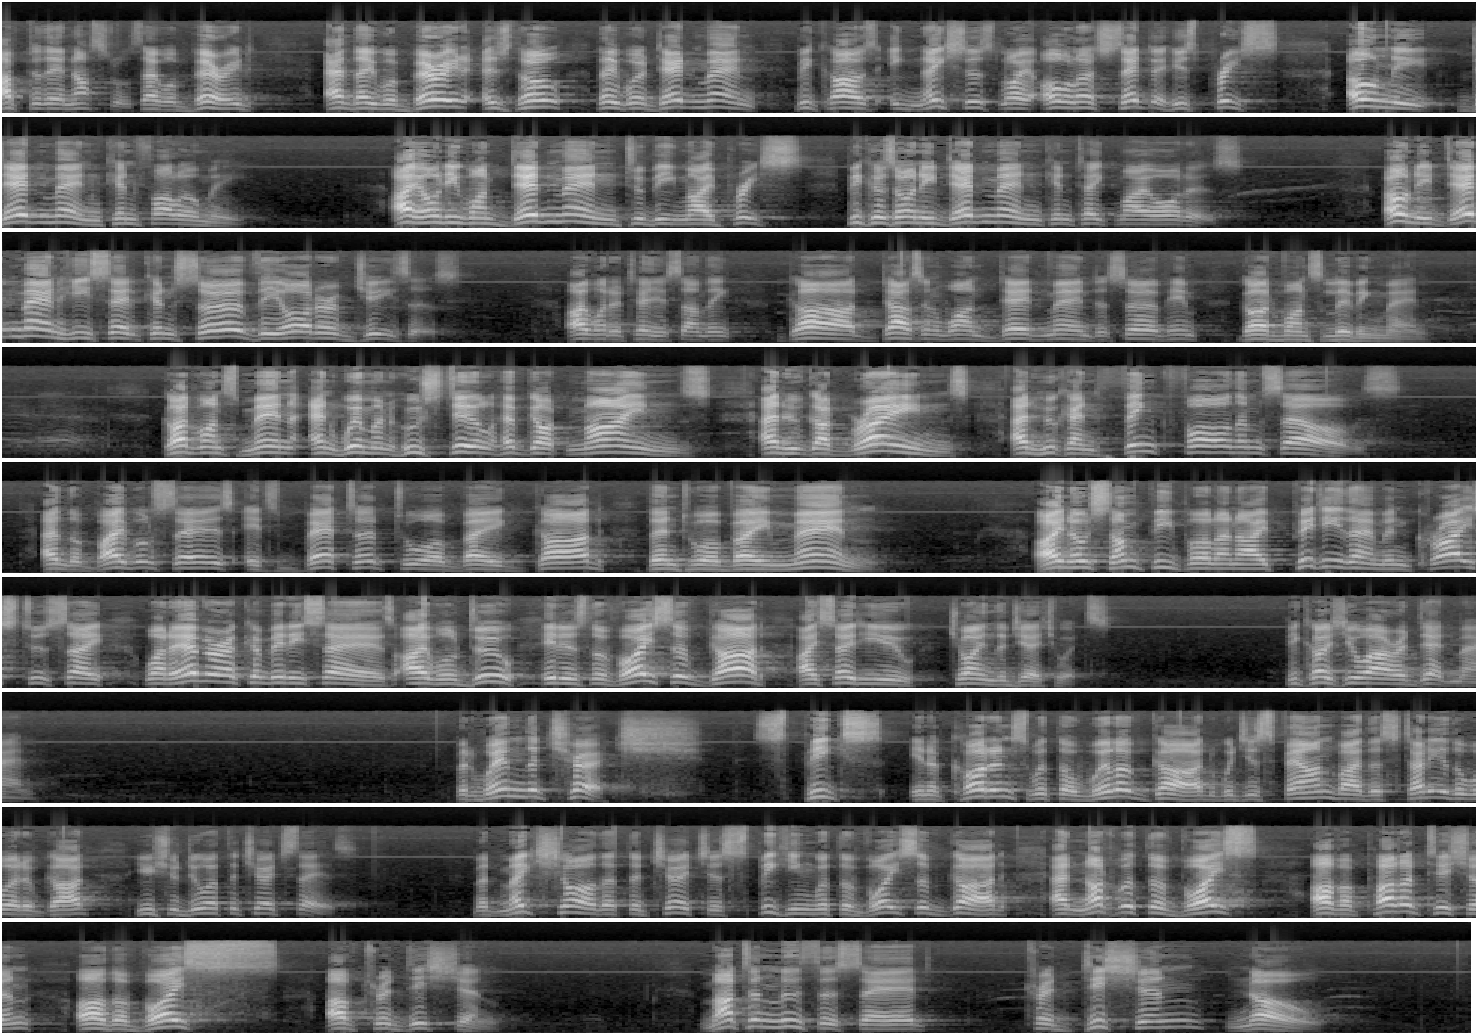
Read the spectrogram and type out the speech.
up to their nostrils. They were buried, and they were buried as though they were dead men, because Ignatius Loyola said to his priests, Only dead men can follow me. I only want dead men to be my priests, because only dead men can take my orders. Only dead men, he said, can serve the order of Jesus. I want to tell you something. God doesn't want dead men to serve him, God wants living men. God wants men and women who still have got minds and who've got brains and who can think for themselves. And the Bible says it's better to obey God than to obey man. I know some people, and I pity them in Christ, who say, Whatever a committee says, I will do. It is the voice of God. I say to you, join the Jesuits because you are a dead man. But when the church speaks in accordance with the will of God, which is found by the study of the Word of God, you should do what the church says. But make sure that the church is speaking with the voice of God and not with the voice of a politician or the voice of tradition. Martin Luther said, Tradition, no,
